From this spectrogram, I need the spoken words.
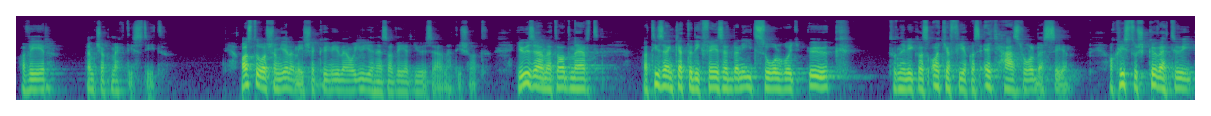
A vér nem csak megtisztít. Azt olvasom jelenések könyvében, hogy ugyanez a vér győzelmet is ad. Győzelmet ad, mert a 12. fejezetben így szól, hogy ők, tudnék az atyafiak, az egyházról beszél. A Krisztus követői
